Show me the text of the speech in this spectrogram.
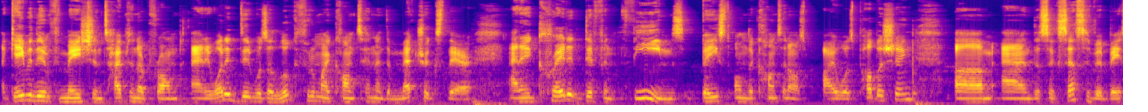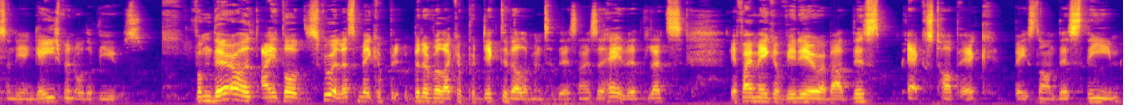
I gave it the information, typed in a prompt, and what it did was it looked through my content and the metrics there, and it created different themes based on the content I was, I was publishing um, and the success of it based on the engagement or the views. From there, I, was, I thought, screw it, let's make a, a, bit of a, like a predictive element to this. And I said, hey, let, let's, if I make a video about this X topic based on this theme,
